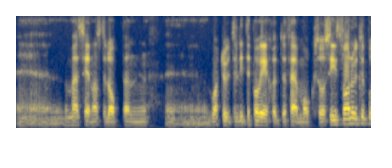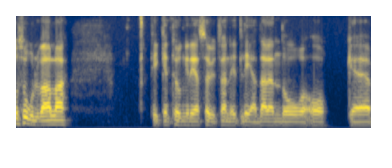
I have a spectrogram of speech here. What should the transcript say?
Eh, de här senaste loppen. Eh, varit ute lite på V75 också. Sist var han ute på Solvalla. Fick en tung resa utvändigt ledaren då och eh,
